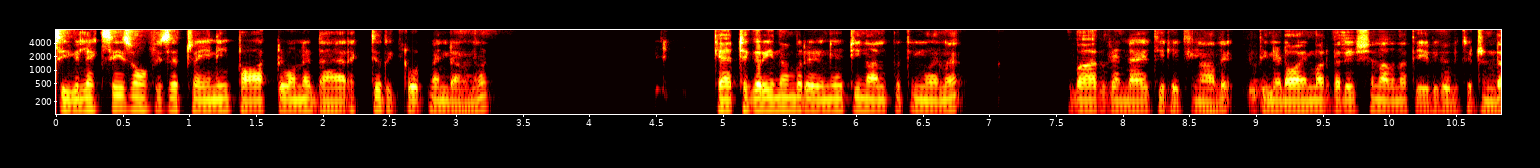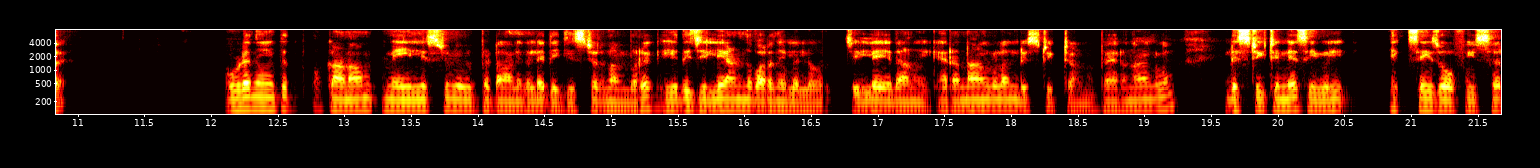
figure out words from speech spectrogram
Civil excise officer training part one direct recruitment ആണ്. കാറ്റഗറി നമ്പർ എഴുന്നൂറ്റി നാൽപ്പത്തി മൂന്ന് ബാർ രണ്ടായിരത്തി ഇരുപത്തിനാല്. പിന്നെ ഡോയ്മാർ പരീക്ഷ നടന്ന തീയതി കൊടുത്തിട്ടുണ്ട്. ഇവിടെ നിങ്ങൾക്ക് കാണാം മെയിൻ ലിസ്റ്റിൽ ഉൾപ്പെട്ട ആളുകളുടെ രജിസ്റ്റർ നമ്പർ ഏത് ജില്ലയാണെന്ന് പറഞ്ഞില്ലല്ലോ. ജില്ല ഏതാണ്? എറണാകുളം ഡിസ്ട്രിക്റ്റ് ആണ്. അപ്പോൾ എറണാകുളം ഡിസ്ട്രിക്റ്റിന്റെ സിവിൽ എക്സൈസ് ഓഫീസർ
